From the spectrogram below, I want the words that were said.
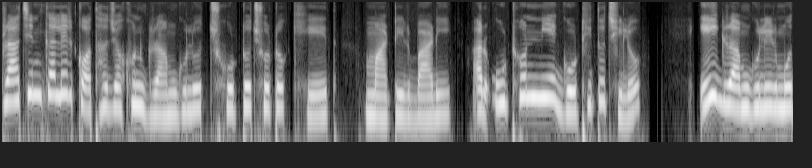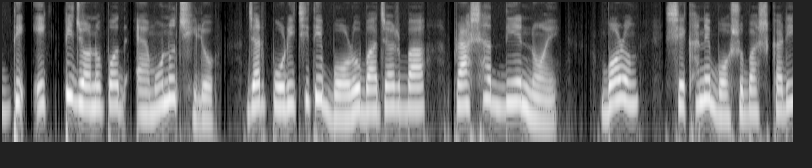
প্রাচীনকালের কথা যখন গ্রামগুলো ছোট ছোট ক্ষেত, মাটির বাড়ি আর উঠোন নিয়ে গঠিত ছিল, এই গ্রামগুলির মধ্যে একটি জনপদ এমনও ছিল যার পরিচিতি বড় বাজার বা প্রাসাদ দিয়ে নয়, বরং সেখানে বসবাসকারী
